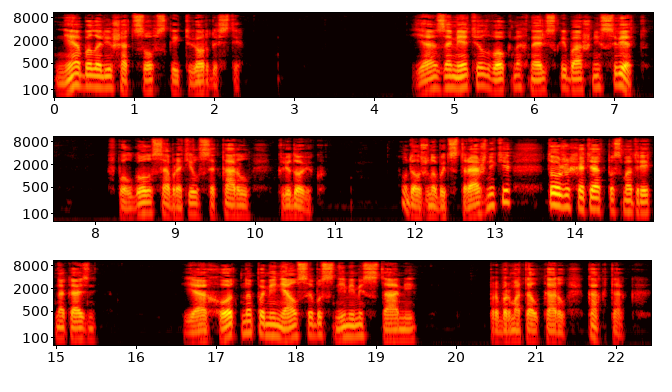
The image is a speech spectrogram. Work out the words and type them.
не было лишь отцовской твердости. Я заметил в окнах Нельской башни свет. В полголоса обратился Карл к Людовику. Ну, должно быть, стражники тоже хотят посмотреть на казнь. Я охотно поменялся бы с ними местами, — пробормотал Карл. — Как так?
